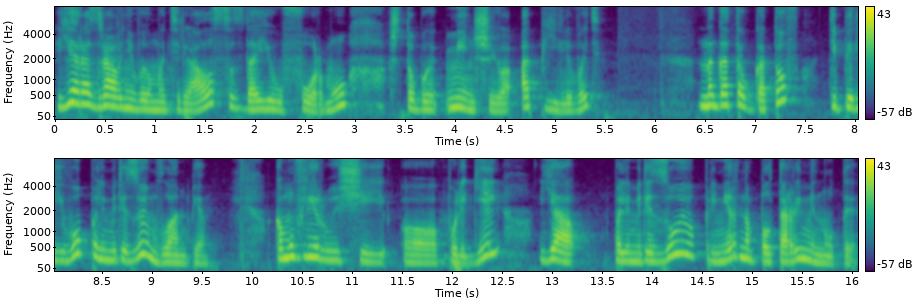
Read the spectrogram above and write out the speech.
я разравниваю материал, создаю форму, чтобы меньше ее опиливать. Ноготок готов, теперь его полимеризуем в лампе. Камуфлирующий э, полигель я полимеризую примерно полторы минуты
